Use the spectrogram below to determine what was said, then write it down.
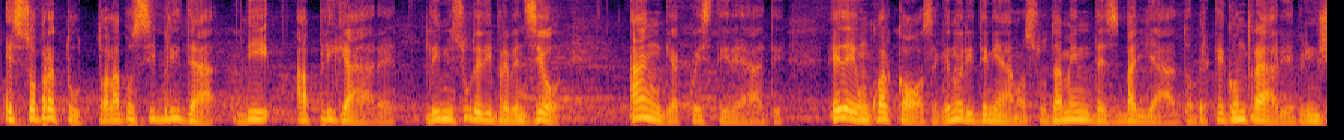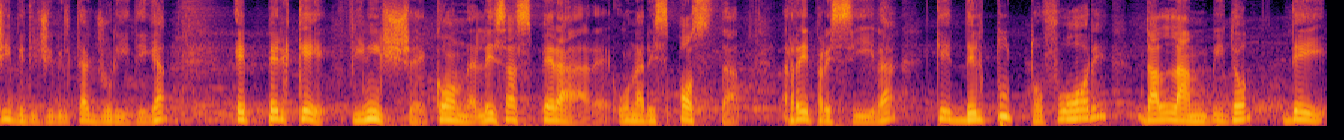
e soprattutto la possibilità di applicare le misure di prevenzione anche a questi reati ed è un qualcosa che noi riteniamo assolutamente sbagliato perché contrario ai principi di civiltà giuridica e perché finisce con l'esasperare una risposta repressiva che è del tutto fuori dall'ambito dei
